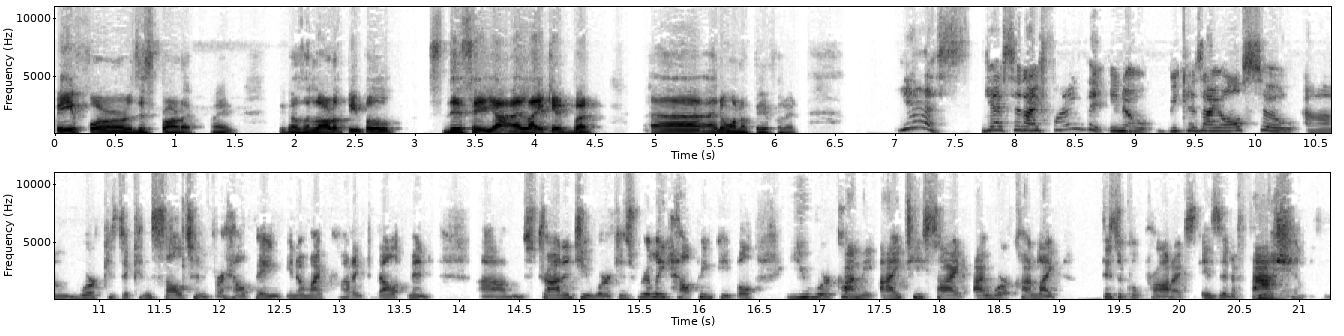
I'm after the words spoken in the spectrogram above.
pay for this product right? Because a lot of people they say yeah i like it but uh, i don't want to pay for it yes yes and i find that you know because i also um, work as a consultant for helping you know my product development um, strategy work is really helping people you work on the it side i work on like physical products is it a fashion yeah.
